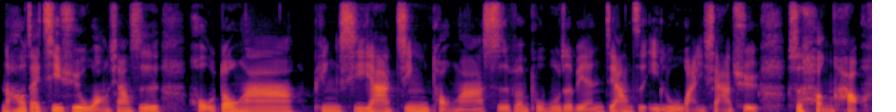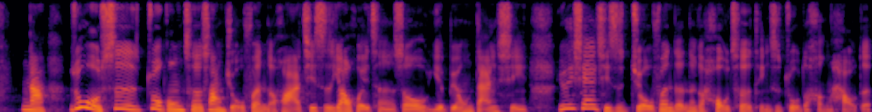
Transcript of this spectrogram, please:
然后再继续往像是猴洞啊。平溪啊、金桶啊、十分瀑布这边这样子一路玩下去是很好。那如果是坐公车上九份的话，其实要回程的时候也不用担心，因为现在其实九份的那个候车亭是做的很好的。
